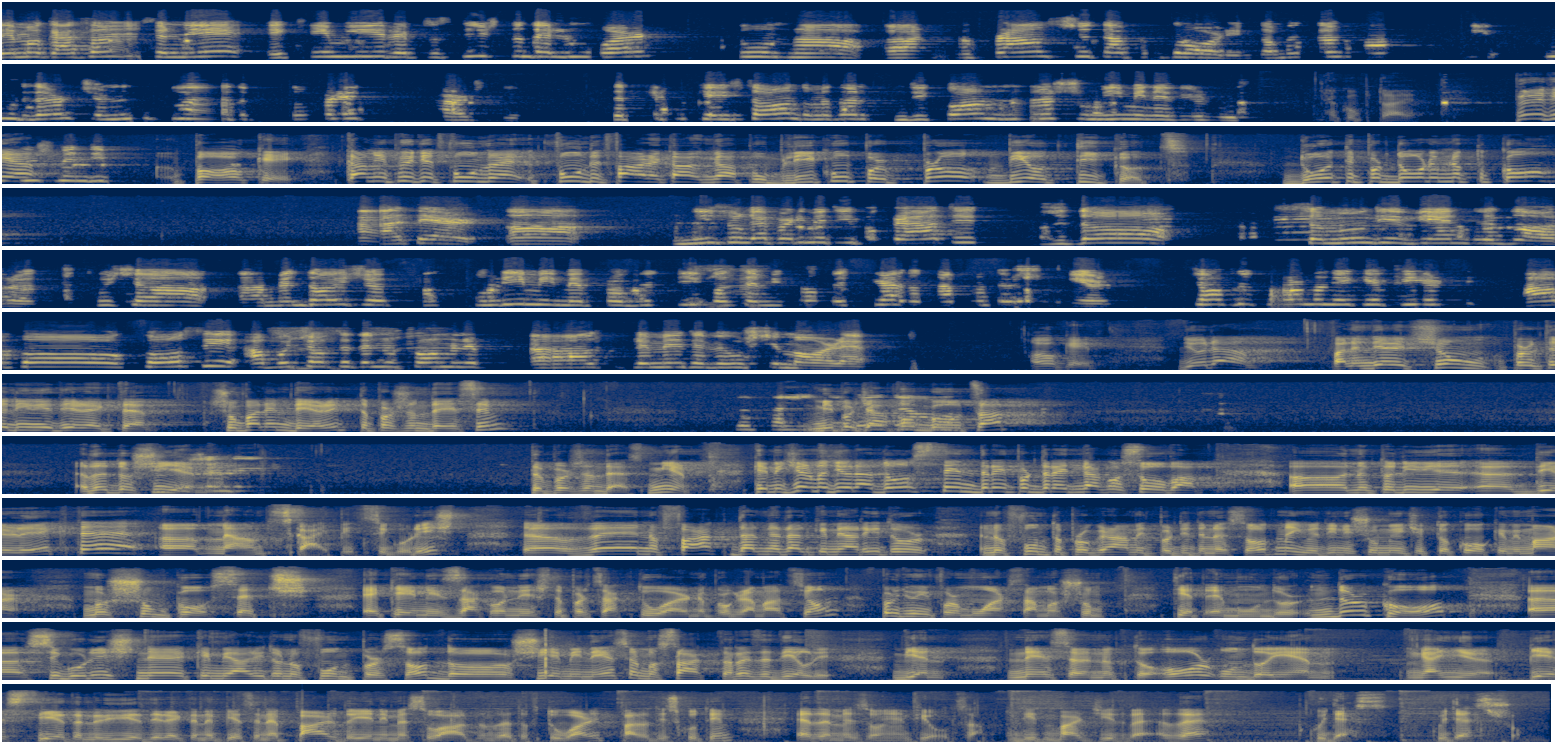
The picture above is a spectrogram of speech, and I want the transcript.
Dhe më ka thënë që ne e kemi rreptësisht të ndaluar këtu në në Francë që ta përdorim. Domethënë ka një urdhër që nuk duhet të përdoret aspak. Dhe të përkeqëson, domethënë, ndikon në shumimin e virusit. E kuptoj. Pyetja... Po, okej. Kam një pyetje të fundit fare nga publiku për probiotikët. Duhet t'i përdorim në këtë kohë? Atëherë, nisur nga parimet e Hipokratit, çdo sëmundje vjen nga zorrët. Kështu që mendoj që pasurimi me probiotikë ose mikrobe të tjera do të bënte shumë mirë. Qoftë në formën e kefirit, apo kosi, apo qoftë edhe në formën e suplementeve ushqimore. Okej. Diola, faleminderit shumë për këtë lidhje direkte. Shumë faleminderit, të përshëndesim. Mi përqafo gocat. Dhe do shihemi. Të përshëndes. Mirë, kemi qenë me Diola Dostin drejtpërdrejt nga Kosova në këtë lidhje direkte me anë të Skype-it sigurisht dhe në fakt dalëngadalë kemi arritur në fund të programit për ditën e sotme. Ju e dini shumë mirë që këtë kohë kemi marrë më shumë kohë se ç'e kemi zakonisht të përcaktuar në programacion për t'ju informuar sa më shumë të jetë e mundur. Ndërkohë, sigurisht ne kemi arritur në fund për sot, do shihemi nesër, më saktë Rreze Dielli vjen nesër në këtë orë. Unë do jem Nga një pjesë tjetër në lidhje direkte në pjesën e parë do jeni me Suadën dhe të ftuarit, padiskutim, edhe me zonjën Vjollca. Ditë të mbarë gjithëve dhe kujdes, kujdes shumë.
